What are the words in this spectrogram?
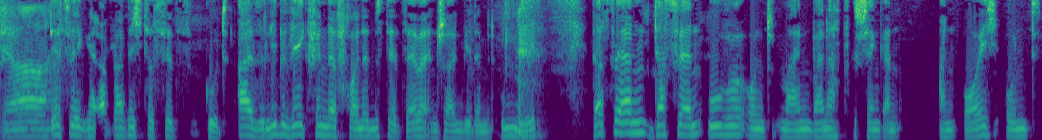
Ja. Deswegen habe hab ich das jetzt gut. Also, liebe Wegfinder-Freunde, müsst ihr jetzt selber entscheiden, wie ihr damit umgeht. Das wären, das wären Uwe und mein Weihnachtsgeschenk an, an euch und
